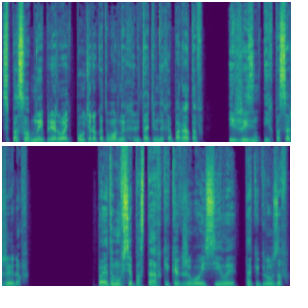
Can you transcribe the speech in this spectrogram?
способные прервать путь рукотворных летательных аппаратов и жизнь их пассажиров. Поэтому все поставки как живой силы, так и грузов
